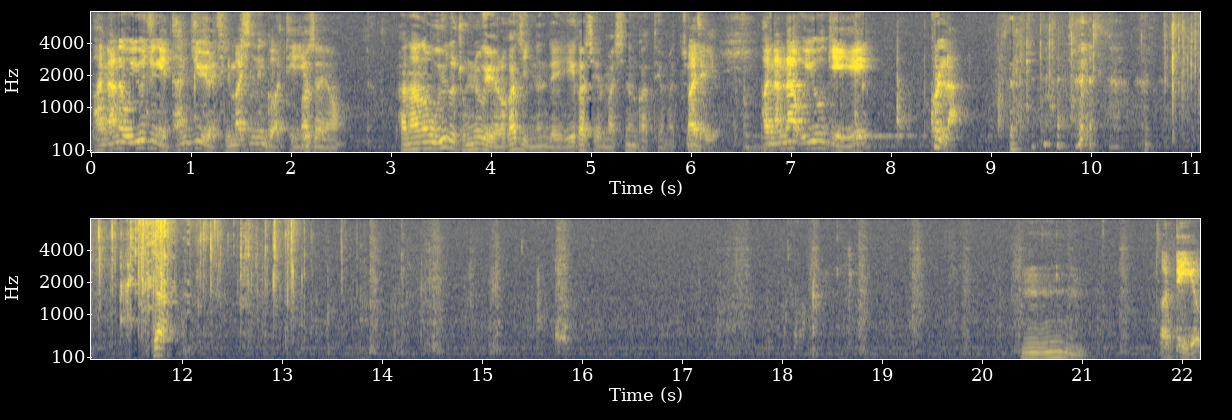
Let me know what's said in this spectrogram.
바나나 우유 중에 단지 우유가 제일 맛있는 것 같아요. 맞아요. 바나나 우유도 종류가 여러 가지 있는데 얘가 제일 맛있는 것 같아요, 맞죠? 맞아요. 바나나 우유계의 콜라. 자, 음, 어때요?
